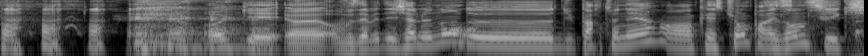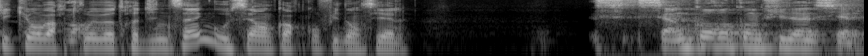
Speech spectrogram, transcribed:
ok. Euh, vous avez déjà le nom de, du partenaire en question, par exemple, chez qui on va retrouver votre ginseng ou c'est encore confidentiel? C'est encore confidentiel.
